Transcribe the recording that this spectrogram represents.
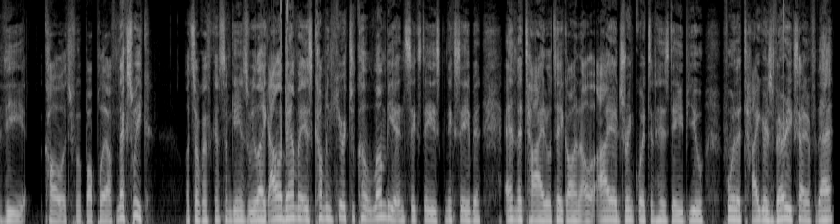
the college football playoff next week. Let's talk about some games we like. Alabama is coming here to Columbia in six days. Nick Saban and the Tide will take on Eli Drinkwitz in his debut for the Tigers. Very excited for that.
